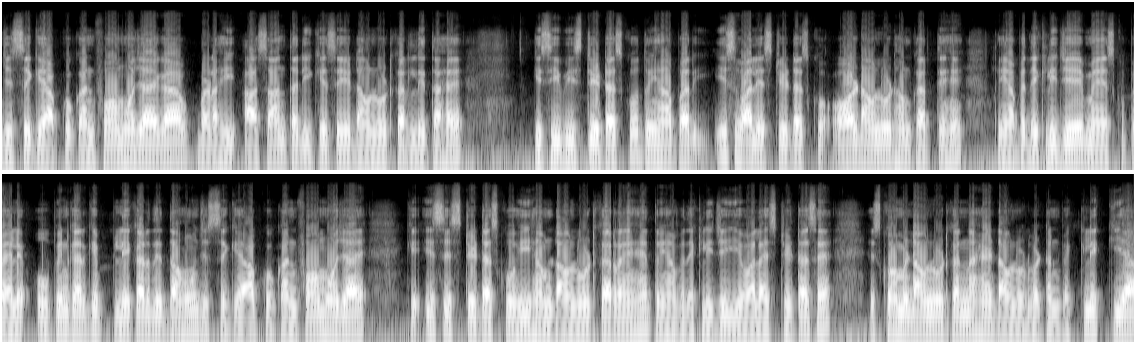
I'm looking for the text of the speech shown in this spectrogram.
जिससे कि आपको कन्फर्म हो जाएगा। बड़ा ही आसान तरीके से डाउनलोड कर लेता है। किसी भी स्टेटस को तो यहाँ पर इस वाले स्टेटस को और डाउनलोड हम करते हैं। तो यहाँ पे देख लीजिए, मैं इसको पहले ओपन करके प्ले कर देता हूँ, जिससे कि आपको कंफर्म हो जाए कि इस स्टेटस को ही हम डाउनलोड कर रहे हैं। तो यहाँ पे देख लीजिए, ये वाला स्टेटस है। इसको हमें डाउनलोड करना है। डाउनलोड बटन पर क्लिक किया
